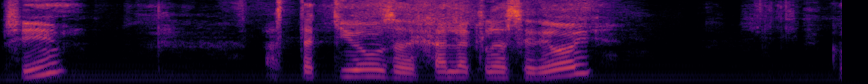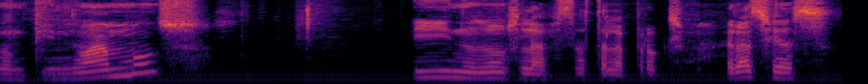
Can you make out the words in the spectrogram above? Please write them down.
¿sí? Hasta aquí vamos a dejar la clase de hoy. Continuamos y nos vemos hasta la próxima. Gracias.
